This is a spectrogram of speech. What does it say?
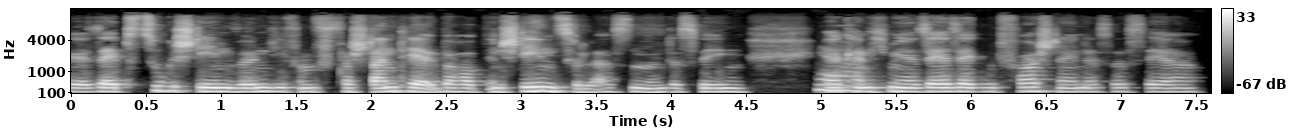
äh, selbst zugestehen würden, die vom Verstand her überhaupt entstehen zu lassen. Und deswegen ja. ja kann ich mir sehr, sehr gut vorstellen, dass das sehr.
